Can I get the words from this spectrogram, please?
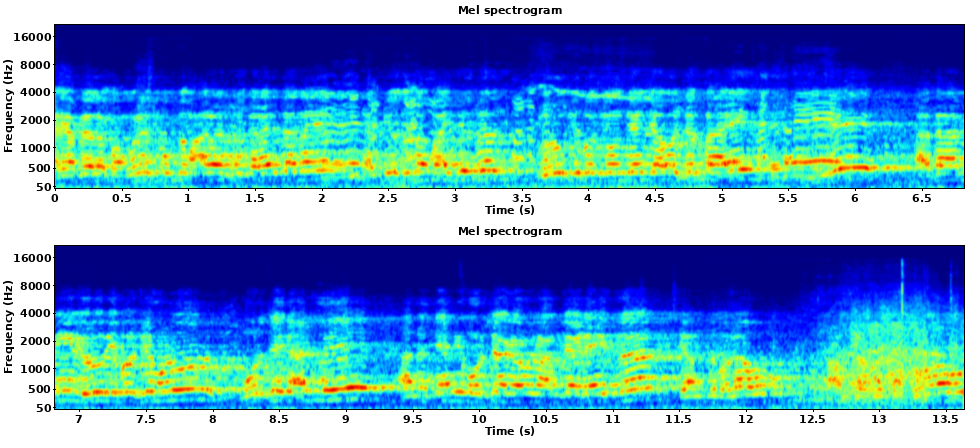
आणि आपल्याला काँग्रेस मुक्त महाराष्ट्र करायचा नाही सुद्धा सुद्धा तर विरोधी पक्ष म्हणून त्यांची आवश्यकता आहे. म्हणजे आता आम्ही विरोधी पक्ष म्हणून मोर्चे काढले आता त्यांनी मोर्चा काढून आमच्याकडे द्यायचं हे आमचं बघावं. आमचा प्रश्न सोडवावं तो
